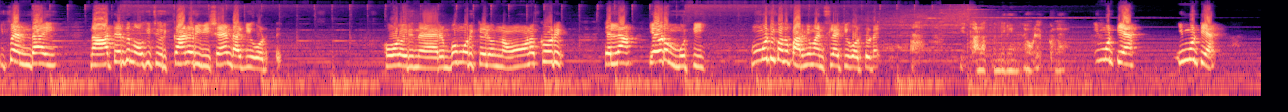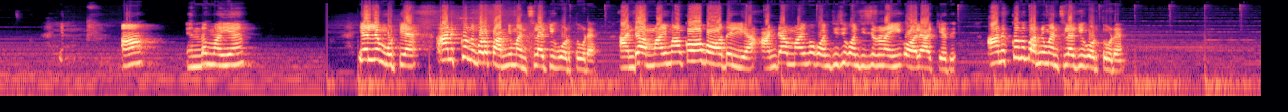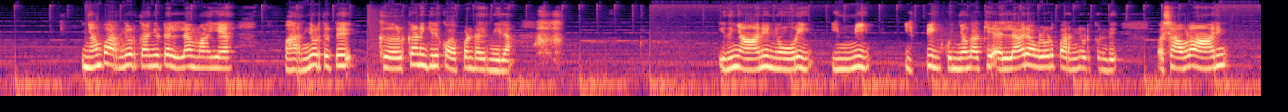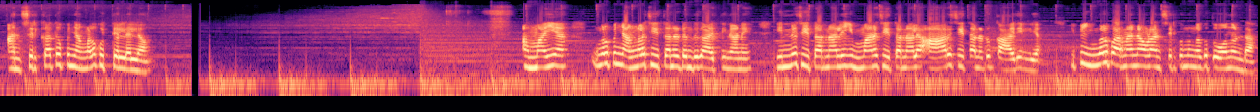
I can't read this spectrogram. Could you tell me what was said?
ഇപ്പൊ എന്തായി? നാട്ടുകാർക്ക് നോക്കി ചുരുക്കാൻ ഒരു വിഷയം ഉണ്ടാക്കി കൊടുത്ത്. ഒരു നേരമ്പ് മുറിക്കലും നോണക്കോട് എല്ലാം എവിടെ മുട്ടി. മുട്ടിക്കൊന്ന് പറഞ്ഞു മനസ്സിലാക്കി കൊടുത്തൂടെ. ഇമ്മുട്ടിയാ ഇമ്മുട്ടിയാ ആ എന്താ മയ്യ എല്ലാം മുട്ടിയ. അനക്കൊന്നും ഇവിടെ പറഞ്ഞ് മനസ്സിലാക്കി കൊടുത്തൂടെ. അന്റെ അമ്മായിമാക്കോ ബോധമില്ല. അന്റെ അമ്മായിമ കൊഞ്ചിച്ച് കൊഞ്ചിച്ചിട്ടാണ് ഈ കോലാക്കിയത്. അനക്കൊന്ന് പറഞ്ഞു മനസ്സിലാക്കി കൊടുത്തൂടെ. ഞാൻ പറഞ്ഞു കൊടുക്കാഞ്ഞിട്ടല്ല അമ്മായിയെ. പറഞ്ഞു കൊടുത്തിട്ട് കേൾക്കാണെങ്കിൽ കുഴപ്പമുണ്ടായിരുന്നില്ല. ഇത് ഞാനും നൂറിയും ഇമ്മിയും ഇപ്പിയും കുഞ്ഞങ്കാക്കി എല്ലാവരും അവളോട് പറഞ്ഞു കൊടുക്കുന്നുണ്ട്. പക്ഷെ അവൾ ആരും അനുസരിക്കാത്ത ഇപ്പം ഞങ്ങളെ കുറ്റമല്ലല്ലോ. അമ്മായിയെ നിങ്ങളിപ്പോൾ ഞങ്ങളെ ചീത്തറിഞ്ഞിട്ട് എന്ത് കാര്യത്തിനാണ്? ഇന്ന ചീത്തറിഞ്ഞാൽ ഇമ്മാനെ ചീത്തറിഞ്ഞാൽ ആറ് ചീത്ത കാര്യമില്ല. ഇപ്പൊ നിങ്ങൾ പറഞ്ഞ അവൾ അനുസരിക്കും നിങ്ങൾക്ക് തോന്നുന്നുണ്ടാ?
